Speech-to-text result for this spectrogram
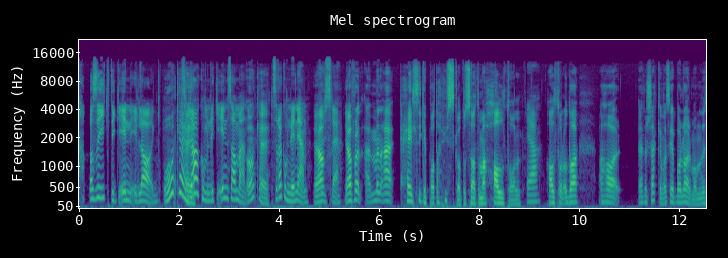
og så gikk de ikke inn i lag. Okay. Så da kom de ikke inn sammen. Okay. Så da kom de inn igjen, Ja. plutselig. Ja, for men jeg er helt sikker på at jeg husker at hun sa til meg halv tolv. Ja. Halv tolv. Og da Jeg har Jeg kan sjekke hva jeg skrev på alarmen om det,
